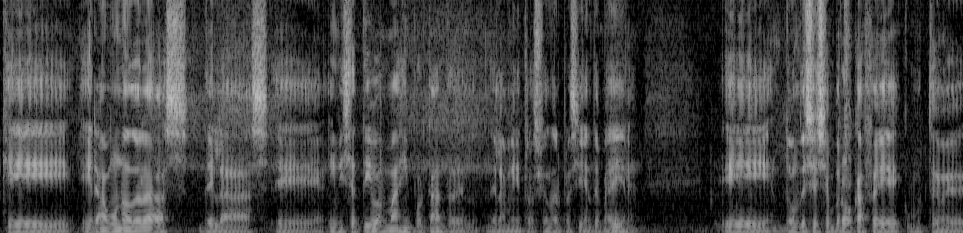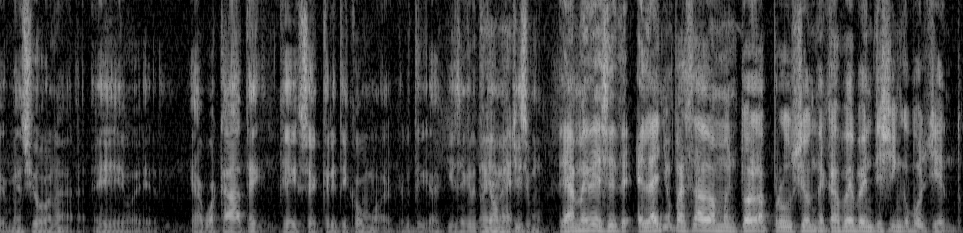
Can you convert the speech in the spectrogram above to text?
que era una de las, de las eh, iniciativas más importantes del- de la administración del presidente Medina, eh, donde se sembró café, como usted menciona, aguacate, que se criticó, aquí se criticaba Óyeme, muchísimo. Déjame decirte, el año pasado aumentó la producción de café 25%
